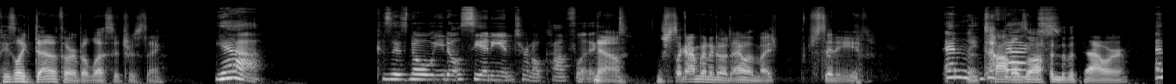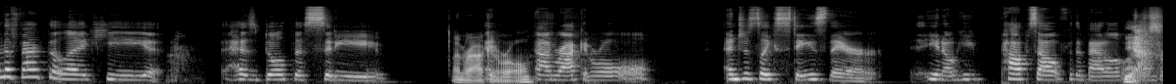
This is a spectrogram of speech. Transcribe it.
He's like Denethor, but less interesting. Yeah. Because there's no, you don't see any internal conflict. No, he's just like I'm gonna go down with my city. And, and he toddles fact, off into the tower. And the fact that like he has built this city on rock and, and roll on rock and roll and just like stays there you know he pops out for the battle of yes.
